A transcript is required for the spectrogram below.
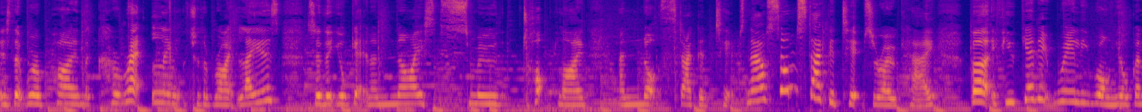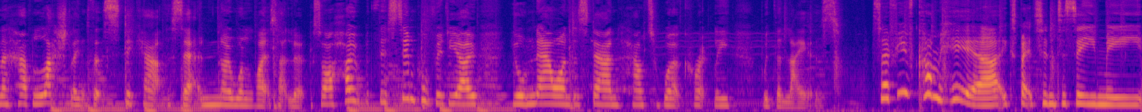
is that we're applying the correct length to the right layers so that you're getting a nice smooth top line and not staggered tips. Now some staggered tips are okay but if you get it really wrong you're going to have lash lengths that stick out the set and no one likes that look. So I hope with this simple video you'll now understand how to work correctly with the layers. So if you've come here expecting to see me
